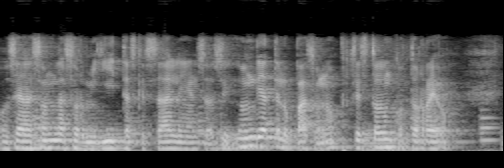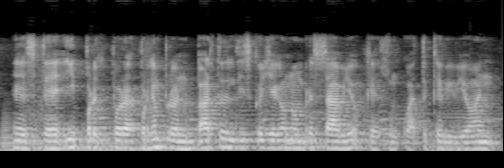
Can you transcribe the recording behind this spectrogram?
o sea, son las hormiguitas que salen. o sea, sí, un día te lo paso, ¿no? Pues es todo un cotorreo. Este, y por, por- por ejemplo, en parte del disco llega un hombre sabio, que es un cuate que vivió en,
